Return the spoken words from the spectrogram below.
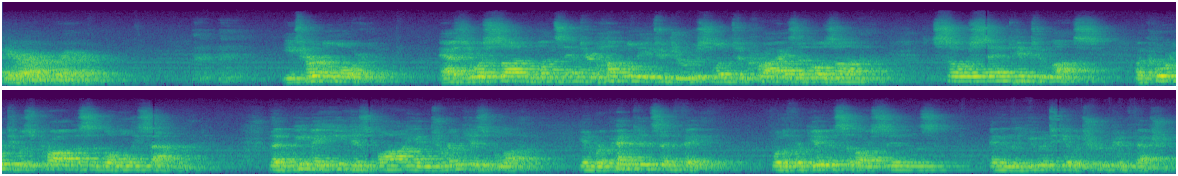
Hear our prayer. Eternal Lord, as your Son once entered humbly into Jerusalem to cries of Hosanna, so send him to us, according to his promise in the Holy Sacrament, that we may eat his body and drink his blood in repentance and faith for the forgiveness of our sins and in the unity of a true confession.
